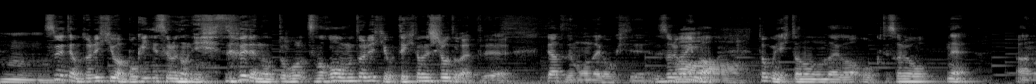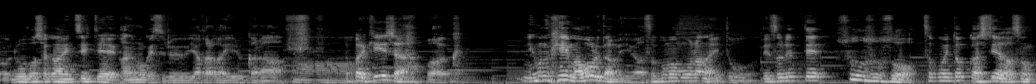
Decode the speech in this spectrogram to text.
うん。すべての取引は募金にするのに、すべてのところ、そのホーム取引を適当にしろとかやってて、で、後で問題が起きて、でそれが今、あ特に人の問題が多くて、それをね、あの、労働者側について金儲けする輩がいるから、ー、やっぱり経営者は、日本の経営守るためにはそこ守らないと、で、それって、そうそうそそこに特化して、その、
